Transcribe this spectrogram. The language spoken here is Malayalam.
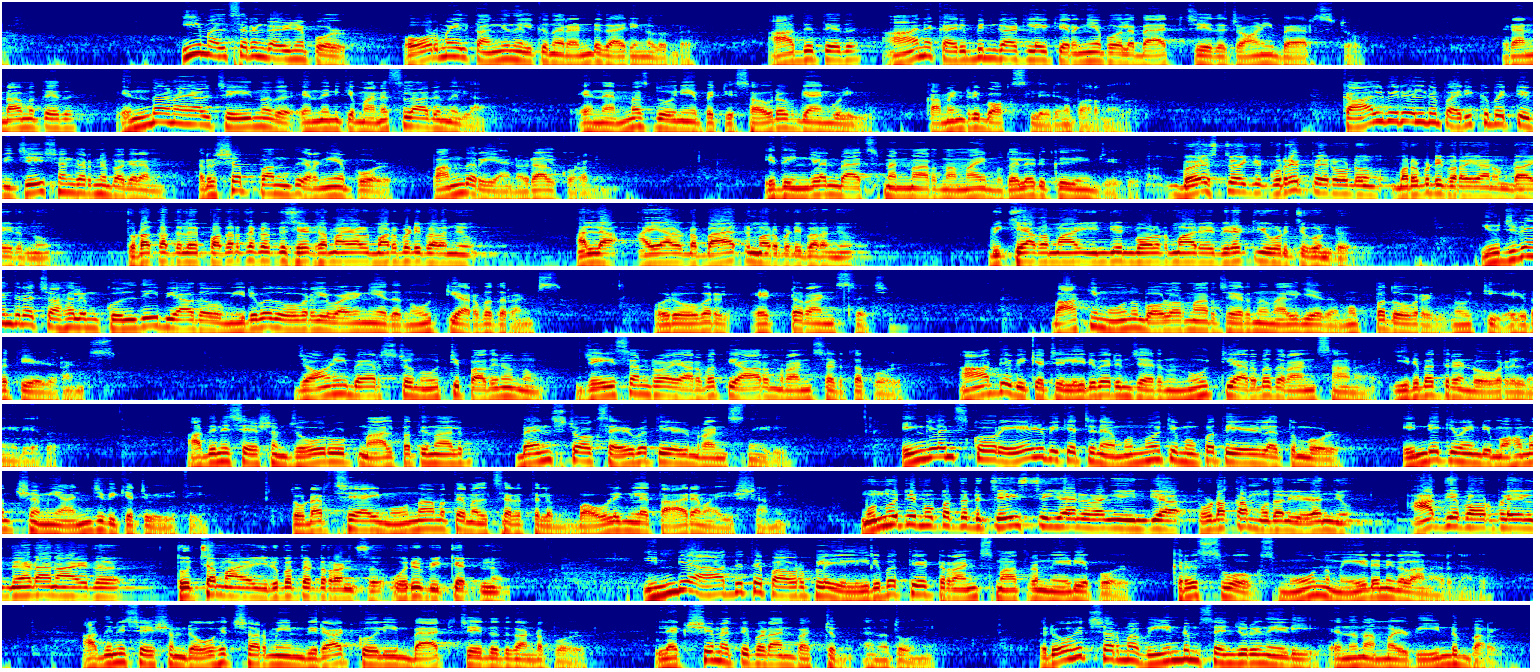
ഈ മത്സരം കഴിഞ്ഞപ്പോൾ ഓർമ്മയിൽ തങ്ങി നിൽക്കുന്ന രണ്ട് കാര്യങ്ങളുണ്ട്. ആദ്യത്തേത് ആന കരിമ്പിൻ കാട്ടിലേക്ക് ഇറങ്ങിയ പോലെ ബാറ്റ് ചെയ്ത ജോണി ബെയർസ്റ്റോ. രണ്ടാമത്തേത് എന്താണ് അയാൾ ചെയ്യുന്നത് എന്നെനിക്ക് മനസ്സിലാകുന്നില്ല എന്ന് എം എസ് ധോനിയെപ്പറ്റി സൗരവ് ഗാംഗുലി കമൻട്രി ബോക്സിലിരുന്ന് പറഞ്ഞത്. കാൽവിരലിന് പരിക്ക് പറ്റിയ വിജയ് ശങ്കറിന് പകരം ഋഷഭ് പന്ത് ഇറങ്ങിയപ്പോൾ പന്തെറിയാൻ ഒരാൾ കുറഞ്ഞു. ഇത് ഇംഗ്ലണ്ട് ബാറ്റ്സ്മാൻമാർ നന്നായി മുതലെടുക്കുകയും ചെയ്തു. ബേസ്റ്റോയ്ക്ക് കുറേ പേരോട് മറുപടി പറയാനുണ്ടായിരുന്നു. തുടക്കത്തിലെ പതർച്ചകൾക്ക് ശേഷം അയാൾ മറുപടി പറഞ്ഞു അല്ല അയാളുടെ ബാറ്റ് മറുപടി പറഞ്ഞു. വിഖ്യാതമായ ഇന്ത്യൻ ബോളർമാരെ വിരട്ടി ഓടിച്ചുകൊണ്ട്. യുജ്വേന്ദ്ര ചഹലും കുൽദീപ് യാദവും ഇരുപത് ഓവറിൽ വഴങ്ങിയത് നൂറ്റി അറുപത് റൺസ് ഒരു ഓവറിൽ എട്ട് റൺസ് വെച്ച്. ബാക്കി മൂന്ന് ബൗളർമാർ ചേർന്ന് നൽകിയത് മുപ്പത് ഓവറിൽ നൂറ്റി എഴുപത്തിയേഴ് റൺസ് ജോണി ബേർസ്റ്റോ നൂറ്റി പതിനൊന്നും ജെയ്സൺ റോയ് അറുപത്തിയാറും റൺസ് എടുത്തപ്പോൾ ആദ്യ വിക്കറ്റിൽ ഇരുവരും ചേർന്ന് നൂറ്റി അറുപത് റൺസാണ് ഇരുപത്തിരണ്ട് ഓവറിൽ നേടിയത്. അതിനുശേഷം ജോ റൂട്ട് നാൽപ്പത്തിനാലും ബെൻ സ്റ്റോക്സ് എഴുപത്തിയേഴും റൺസ് നേടി. ഇംഗ്ലണ്ട് സ്കോർ ഏഴ് വിക്കറ്റിന് മുന്നൂറ്റി മുപ്പത്തിയേഴിലെത്തുമ്പോൾ ഇന്ത്യയ്ക്ക് വേണ്ടി മുഹമ്മദ് ഷമി അഞ്ച് വിക്കറ്റ് വീഴ്ത്തി. തുടർച്ചയായി മൂന്നാമത്തെ മത്സരത്തിലും ബൗളിംഗിലെ താരമായി ഷമി. മുന്നൂറ്റി മുപ്പത്തെട്ട് ചേസ് ചെയ്യാനിറങ്ങിയ ഇന്ത്യ തുടക്കം മുതൽ ഇഴഞ്ഞു. ആദ്യ പവർ പ്ലേയിൽ നേടാനായത് തുച്ഛമായ ഇരുപത്തെട്ട് റൺസ് ഒരു വിക്കറ്റിന് ഇന്ത്യ ആദ്യത്തെ പവർ പ്ലേയിൽ ഇരുപത്തിയെട്ട് റൺസ് മാത്രം നേടിയപ്പോൾ ക്രിസ് വോക്സ് മൂന്ന് മെയ്ഡനുകളാണ് എറിഞ്ഞത്. അതിനുശേഷം രോഹിത് ശർമ്മയും വിരാട് കോഹ്ലിയും ബാറ്റ് ചെയ്തത് കണ്ടപ്പോൾ ലക്ഷ്യമെത്തിപ്പെടാൻ പറ്റും എന്ന് തോന്നി. രോഹിത് ശർമ്മ വീണ്ടും സെഞ്ചുറി നേടി എന്ന് നമ്മൾ വീണ്ടും പറയും.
